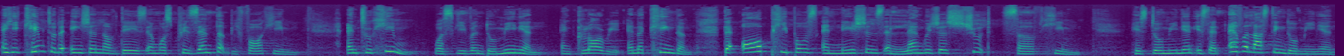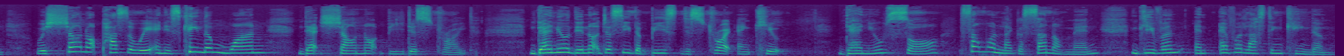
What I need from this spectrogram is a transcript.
And he came to the Ancient of Days and was presented before him. And to him was given dominion and glory and a kingdom, that all peoples and nations and languages should serve him. His dominion is an everlasting dominion which shall not pass away, and his kingdom one that shall not be destroyed. Daniel did not just see the beast destroyed and killed. Daniel saw someone like the Son of Man given an everlasting kingdom.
